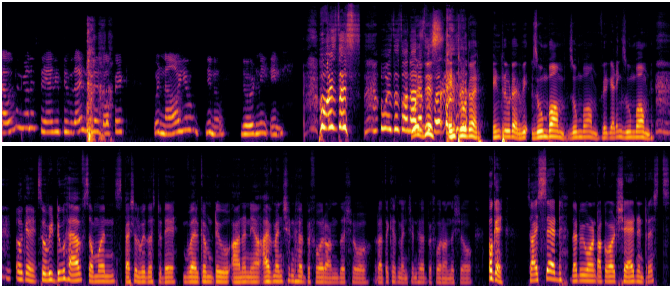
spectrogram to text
I wasn't gonna say anything, but I know the topic. But now you, you know, lured me in. Who is this? Who is this on Who our is this? Intruder. Intruder. We, zoom bomb. Zoom bombed. We're getting zoom bombed. okay, so we do have someone special with us today. Welcome to Ananya. I've mentioned her before on the show. Ratik has mentioned her before on the show. Okay, So I said that we want to talk about shared interests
